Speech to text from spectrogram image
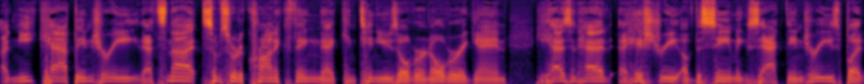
A kneecap injury, that's not some sort of chronic thing that continues over and over again. He hasn't had a history of the same exact injuries, but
